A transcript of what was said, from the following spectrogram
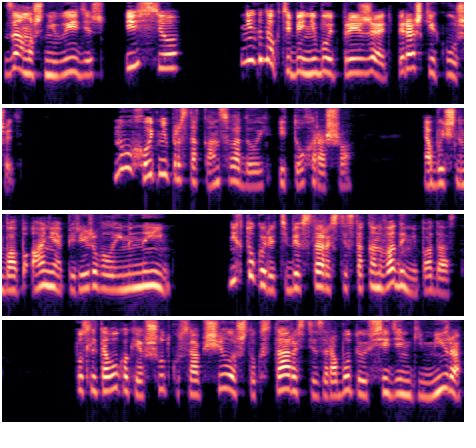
замуж не выйдешь, и все. Никто к тебе не будет приезжать, пирожки кушать». Ну, хоть не про стакан с водой, и то хорошо. Обычно баба Аня оперировала именно им. Никто, говорит, тебе в старости стакан воды не подаст. После того, как я в шутку сообщила, что к старости заработаю все деньги мира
